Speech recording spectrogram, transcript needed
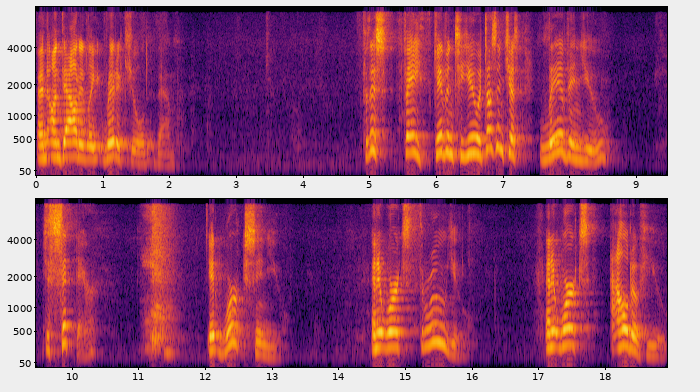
and undoubtedly ridiculed them. For this faith given to you, it doesn't just live in you, just sit there. It works in you. And it works through you. And it works out of you.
